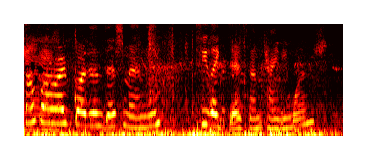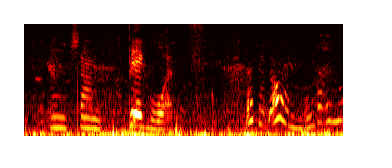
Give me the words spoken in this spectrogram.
So far I've gotten this many. See like there's some tiny ones and some big ones. That's it all.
